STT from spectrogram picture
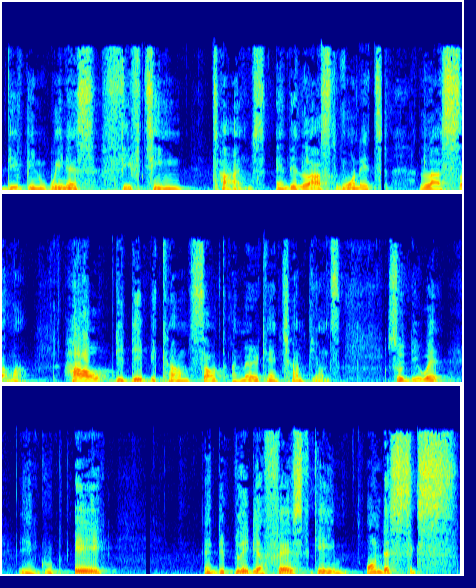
they've been winners 15 times, and they last won it last summer. How did they become South American champions? So they were in Group A, and they played their first game on the 6th,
